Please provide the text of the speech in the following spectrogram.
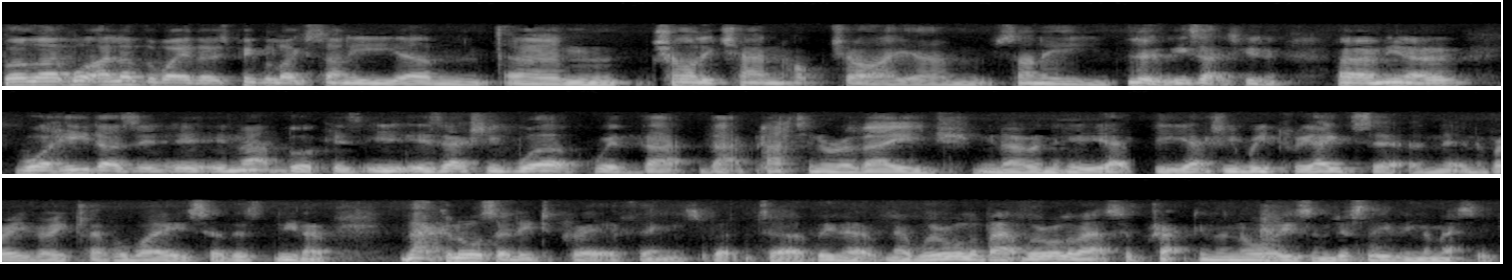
Well, uh, well, I love the way those people like Sonny, um, um, Charlie Chan Hock Chye, um, Sonny Liew, exactly, excuse me. Um, you know, what he does in, in that book is is actually work with that that patina of age, you know, and he he actually recreates it in, in a very very clever way. So there's, you know, that can also lead to creative things. But uh, you know, no, we're all about we're all about subtracting the noise and just leaving the message.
